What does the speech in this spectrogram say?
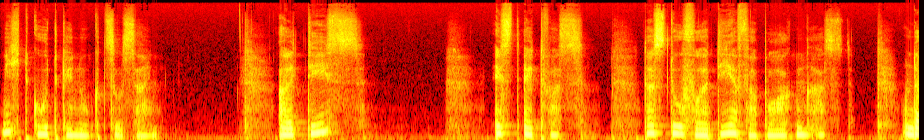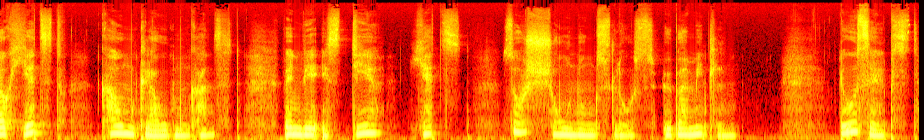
nicht gut genug zu sein. All dies ist etwas, das du vor dir verborgen hast und auch jetzt kaum glauben kannst, wenn wir es dir jetzt so schonungslos übermitteln. Du selbst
